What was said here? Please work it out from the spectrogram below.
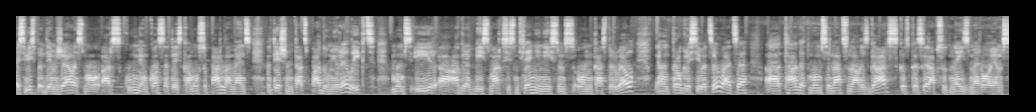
Es vispār, diemžēl, esmu ar skumjiem konstatējis, ka mūsu parlaments nu, tiešām tāds padomju relikts. Mums ir agrāk bijis marksisms, leņķinisms un kas tur vēl, un progresīva cilvēce. Tagad mums ir nacionālais gars, kas, kas ir absolūti neizmērojams,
